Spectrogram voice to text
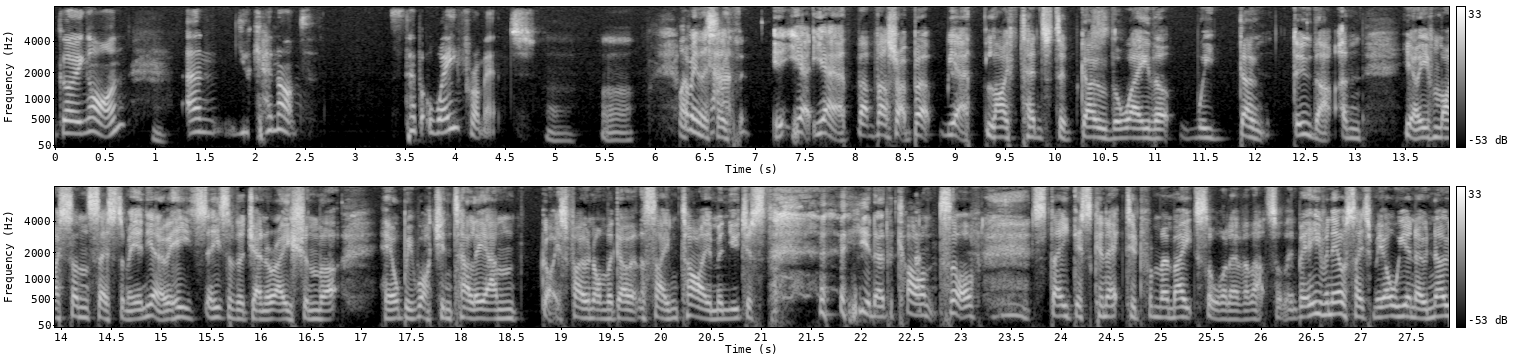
going on, mm. and you cannot step away from it. Mm. Uh, I mean, they you say, th- yeah, yeah, that, that's right. But yeah, life tends to go the way that we don't do that. And you know, even my son says to me, and you know, he's he's of the generation that he'll be watching telly and got his phone on the go at the same time, and you just, you know, they can't sort of stay disconnected from their mates or whatever that sort of thing. But even he'll say to me, "Oh, you know, no,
